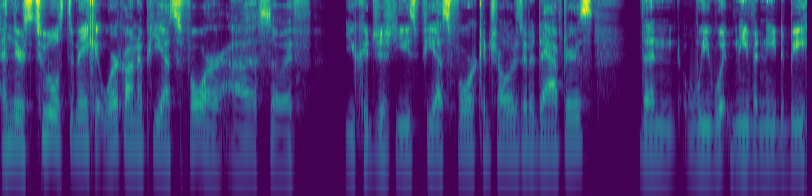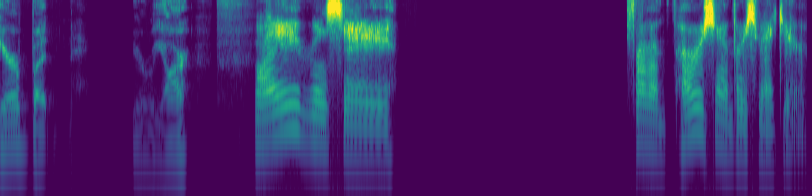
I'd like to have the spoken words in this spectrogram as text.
And there's tools to make it work on a PS4. Uh, so if you could just use PS4 controllers and adapters, then we wouldn't even need to be here. But here we are. I will say, from a personal perspective,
